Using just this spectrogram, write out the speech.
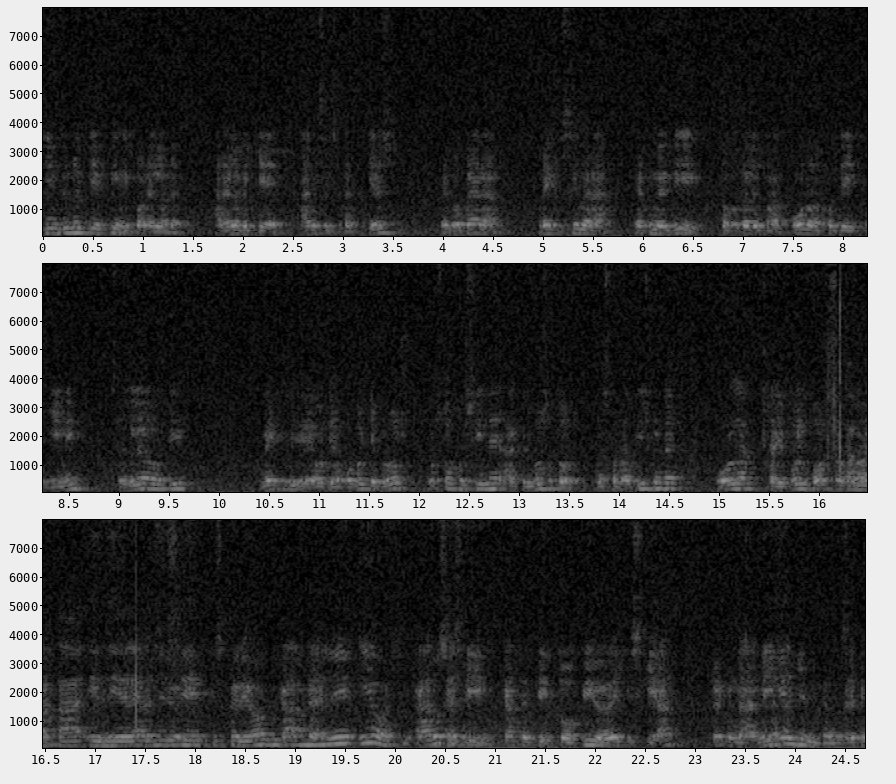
κίνδυνο και ευθύνη που ανέλαβε. Ανέλαβε και άνοιξε εξεταστικές. Εδώ πέρα μέχρι σήμερα έχουμε δει το αποτέλεσμα όλων αυτών που έχει γίνει. Σας λέω ότι, μέχρι, ε, ότι από εδώ και μπρος ο στόχος είναι ακριβώς αυτός. Να σταματήσουν όλα τα υπόλοιπα όσον αφορά Σταματά η διερεύνηση της περίοδου Κάθε- Καραμαλή ή όχι. Αυτό κάθε σας τι, ρωτάω. κάθε τι το οποίο έχει σκιά πρέπει να Δεν ανοίγει, θα γίνει καλός πρέπει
